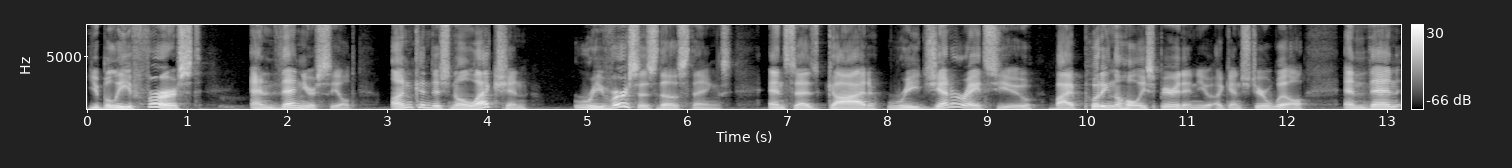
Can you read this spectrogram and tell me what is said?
You believe first, and then you're sealed. Unconditional election reverses those things and says God regenerates you by putting the Holy Spirit in you against your will, and then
